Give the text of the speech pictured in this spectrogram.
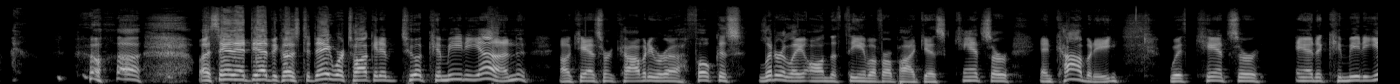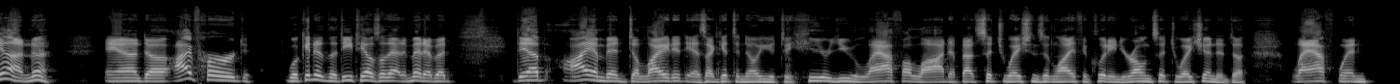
I say that, Deb, because today we're talking to a comedian on cancer and comedy. We're going to focus literally on the theme of our podcast, cancer and comedy, with cancer and a comedian. And uh, I've heard, we'll get into the details of that in a minute, but Deb, I am been delighted as I get to know you to hear you laugh a lot about situations in life, including your own situation, and to laugh when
